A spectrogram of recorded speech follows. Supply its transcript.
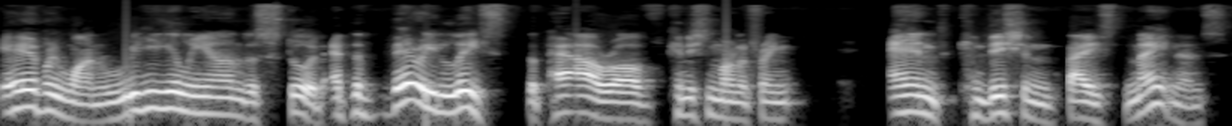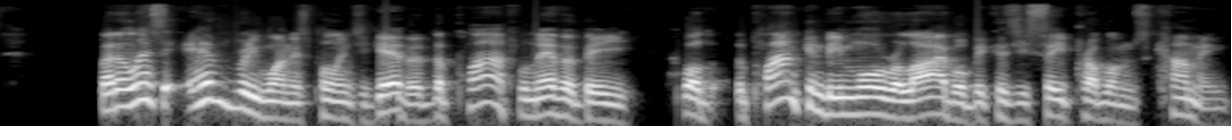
everyone really understood, at the very least, the power of condition monitoring and condition based maintenance, but unless everyone is pulling together, the plant will never be, well, the plant can be more reliable because you see problems coming,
